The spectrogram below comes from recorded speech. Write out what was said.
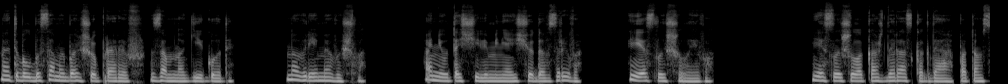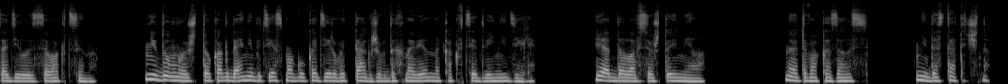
Это был бы самый большой прорыв за многие годы. Но время вышло. Они утащили меня еще до взрыва, и я слышала его. Я слышала каждый раз, когда потом садилась за вакцину. Не думаю, что когда-нибудь я смогу кодировать так же вдохновенно, как в те две недели. Я отдала все, что имела. Но этого оказалось недостаточно.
